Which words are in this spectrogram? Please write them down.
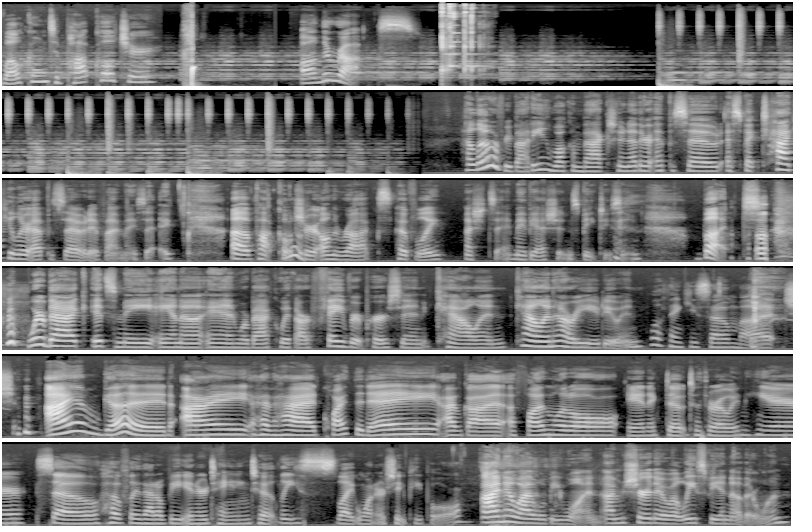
Welcome to Pop Culture on the Rocks. Hello, everybody, and welcome back to another episode, a spectacular episode, if I may say, of Pop Culture on the Rocks. Hopefully, I should say. Maybe I shouldn't speak too soon. But uh. we're back. It's me, Anna, and we're back with our favorite person, Callan. Callan, how are you doing? Well, thank you so much. I am good. I have had quite the day. I've got a fun little anecdote to throw in here. So hopefully that'll be entertaining to at least like one or two people. I know I will be one. I'm sure there will at least be another one.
